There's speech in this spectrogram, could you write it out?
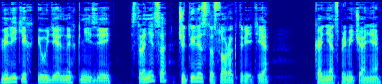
великих и удельных князей. Страница 443. Конец примечания.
